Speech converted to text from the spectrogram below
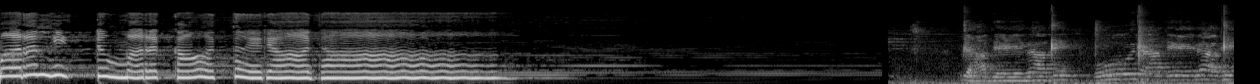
മറന്നിട്ടും മറക്കാത്ത രാധാ. രാധേ രാധേ ഓ രാധേ രാധേ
